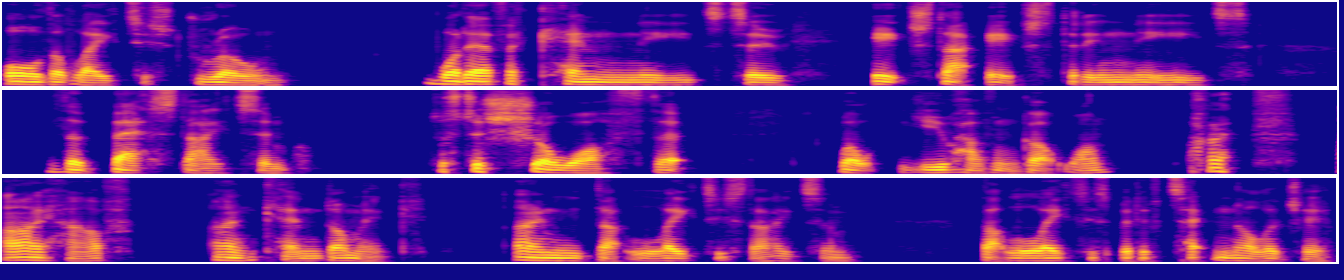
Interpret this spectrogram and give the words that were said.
or the latest drone. Whatever Ken needs to itch that itch that he needs the best item just to show off that, well, you haven't got one. I have. I'm Ken Domik. I need that latest item, that latest bit of technology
